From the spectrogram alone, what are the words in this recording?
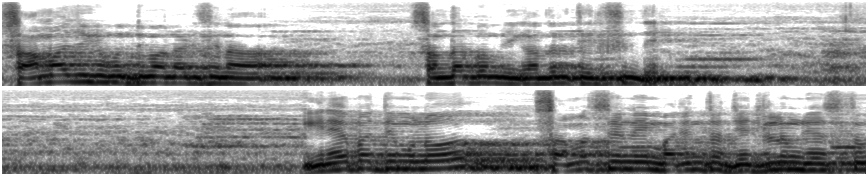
సామాజిక ఉద్యమం నడిచిన సందర్భం మీకు అందరికీ తెలిసిందే. ఈ నేపథ్యంలో సమస్యని మరింత జటిలం చేస్తూ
